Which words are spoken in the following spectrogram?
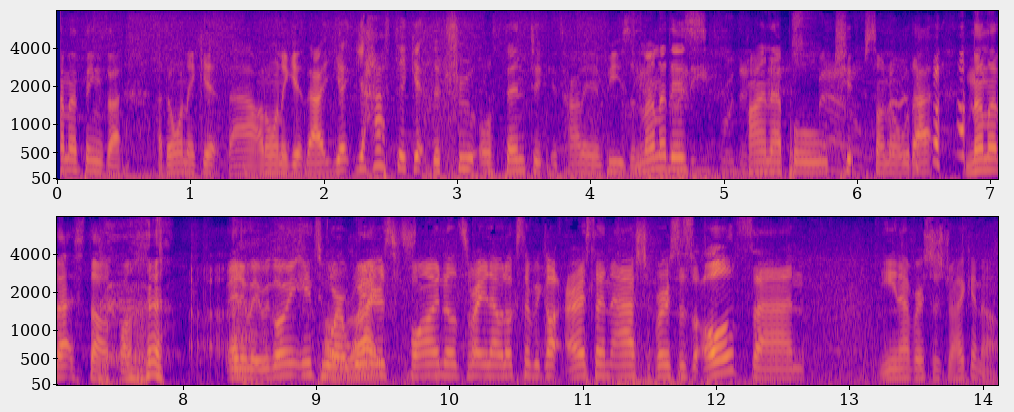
kind of things that I don't want to get that, I don't want to get that. You, you have to get the true, authentic Italian pizza. None of this pineapple, chips on all that. None of that stuff. anyway, we're going into All our right. winners finals right now. Looks like we got Arslan Ash versus Ulsan. Nina versus Dragunov.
